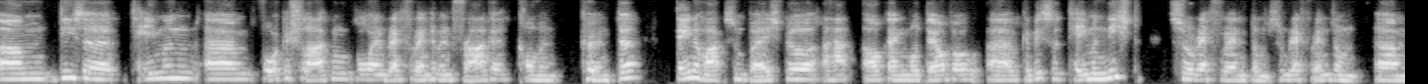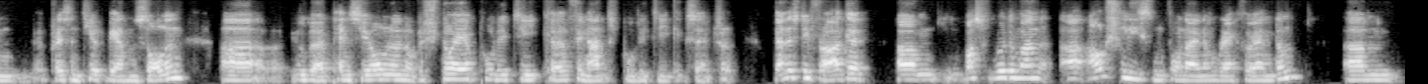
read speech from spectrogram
ähm, diese Themen ähm, vorgeschlagen, wo ein Referendum in Frage kommen könnte. Dänemark zum Beispiel hat auch ein Modell, wo äh, gewisse Themen nicht zum Referendum, zum Referendum ähm, präsentiert werden sollen, äh, über Pensionen oder Steuerpolitik, äh, Finanzpolitik etc. Dann ist die Frage, ähm, was würde man äh, ausschließen von einem Referendum? Ähm,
